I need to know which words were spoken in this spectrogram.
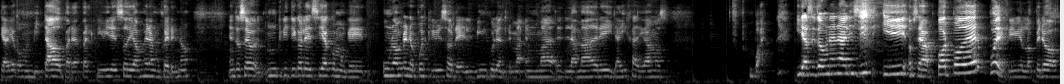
que había como invitado para, para escribir eso, digamos, eran mujeres, ¿no? Entonces un crítico le decía como que un hombre no puede escribir sobre el vínculo entre la madre y la hija, digamos. Bueno, y hace todo un análisis y, o sea, por poder puede escribirlo, pero,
